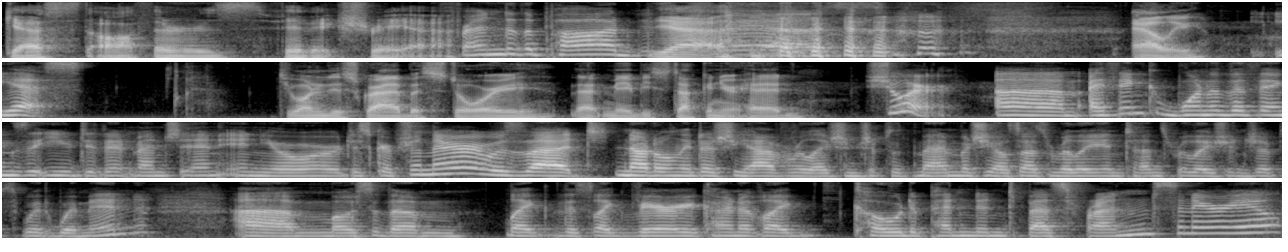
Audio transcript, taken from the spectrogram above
guest authors, Vivek Shraya. Friend of the pod. Vivek Yeah. Shraya's. Allie, yes. Do you want to describe a story that maybe stuck in your head? Sure. Um, I think one of the things that you didn't mention in your description there was that not only does she have relationships with men, but she also has really intense relationships with women. Um, most of them like this, like very kind of like codependent best friend scenario.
